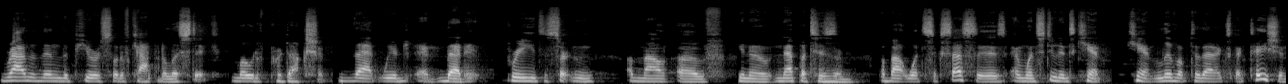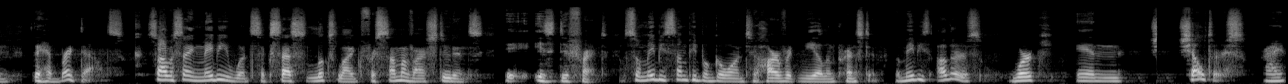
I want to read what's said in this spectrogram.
rather than the pure sort of capitalistic mode of production that we're, that it breeds a certain amount of, you know, nepotism about what success is. And when students can't can't live up to that expectation, they have breakdowns. So I was saying maybe what success looks like for some of our students is different. So maybe some people go on to Harvard, Yale, and Princeton, but maybe others work in shelters, right?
